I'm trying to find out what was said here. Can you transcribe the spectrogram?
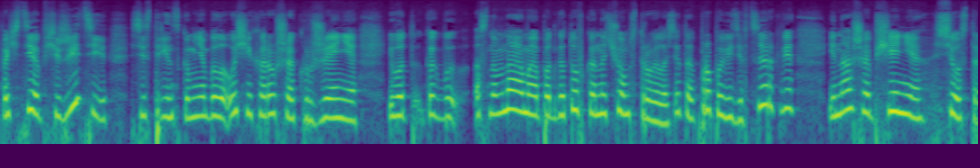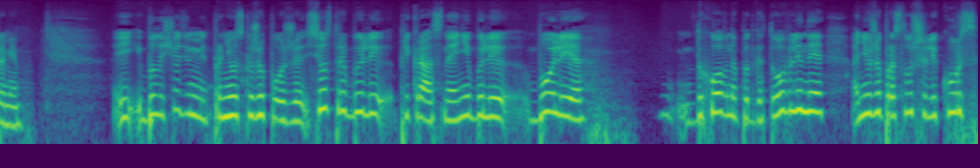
почти общежитии сестринском, у меня было очень хорошее окружение. И вот как бы основная моя подготовка на чем строилась? Это проповеди в церкви и наше общение с сестрами. И был еще один момент, про него скажу позже. Сестры были прекрасные, они были более духовно подготовленные, они уже прослушали курс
